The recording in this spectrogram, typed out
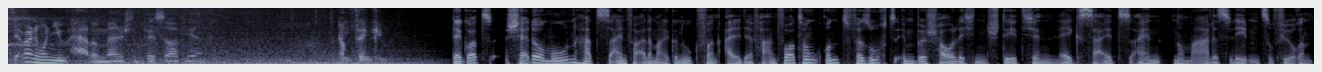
Is there anyone you haven't managed to piss off yet? I'm thinking. Der Gott Shadow Moon hat ein für alle Mal genug von all der Verantwortung und versucht im beschaulichen Städtchen Lakeside ein normales Leben zu führen.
